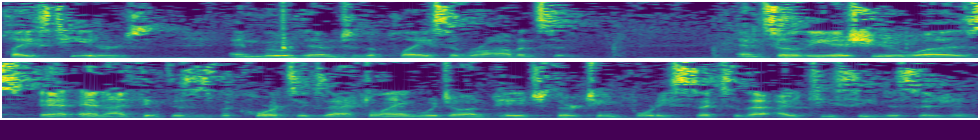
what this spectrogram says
placed heaters, and move them to the place of Robinson. And so the issue was, and I think this is the court's exact language on page 1346 of that ITC decision,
